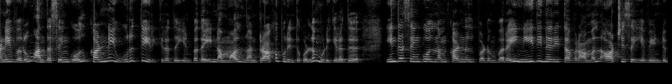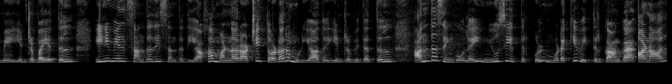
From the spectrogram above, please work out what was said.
அனைவரும் அந்த செங்கோல் கண்ணை உறுத்தி இருக்கிறது என்பதை நம்மால் நன்றாக புரிந்து கொள்ள முடிகிறது. இந்த செங்கோல் நம் கண்ணில் படும் வரை நீதிநெறி தவறாமல் ஆட்சி செய்ய வேண்டுமே என்ற பயத்தில் இனிமேல் சந்ததி சந்ததியாக மன்னராட்சி தொடர முடியாது என்ற விதத்தில் அந்த செங்கோலை மியூசியத்திற்குள் முடக்கி வைத்திருக்காங்க. ஆனால்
